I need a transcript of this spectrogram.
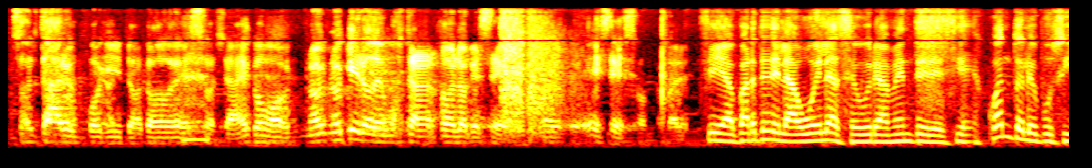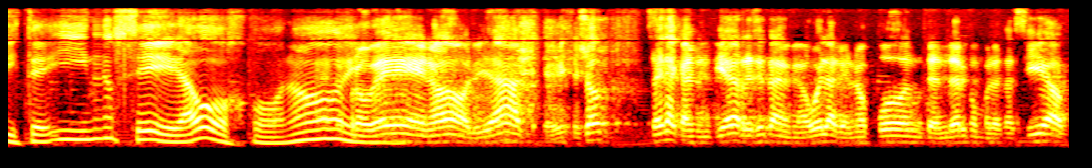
soltar un poquito todo eso, ya. Es como, no, no quiero demostrar todo lo que sé, es eso, me parece. sí, aparte de la abuela seguramente decías, ¿cuánto le pusiste? Y no sé, a ojo, ¿no? Lo Y- probé, no, olvidate, ¿viste? Yo, ¿sabes la cantidad de recetas de mi abuela que no puedo entender cómo las hacía?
